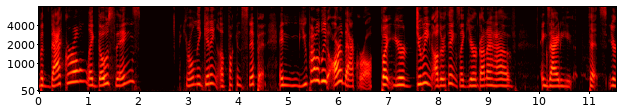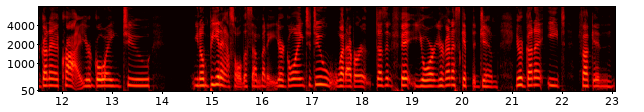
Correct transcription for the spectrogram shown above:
But that girl, like those things, you're only getting a fucking snippet. And you probably are that girl, but you're doing other things. Like, you're gonna have anxiety fits. You're gonna cry. You're going to, you know, be an asshole to somebody. You're going to do whatever doesn't fit your. You're gonna skip the gym. You're gonna eat fucking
